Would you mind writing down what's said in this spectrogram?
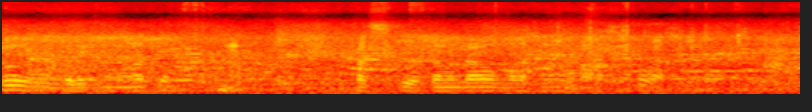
Pasko, balik mo nga ito. Pasko, tama-tama ba kasi Pasko. Kanya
